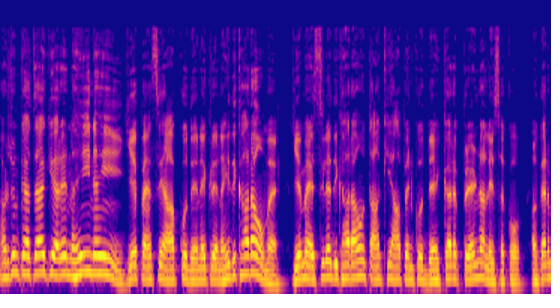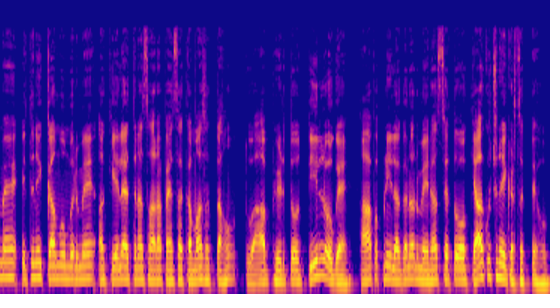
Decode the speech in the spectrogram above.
अर्जुन कहता है की, अरे नहीं नहीं, ये पैसे आपको देने के लिए नहीं दिखा रहा हूँ मैं। ये मैं इसीलिए दिखा रहा हूँ ताकि आप इनको देखकर प्रेरणा ले सको। अगर मैं इतनी कम उम्र में अकेला इतना सारा पैसा कमा सकता हूँ तो आप फिर तो तीन लोग हैं। आप अपनी लगन और मेहनत से तो क्या कुछ नहीं कर सकते हो।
